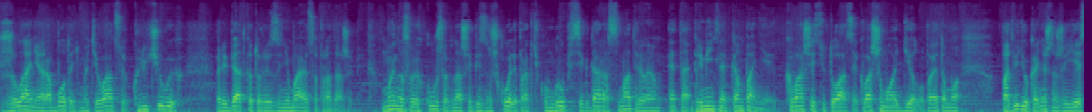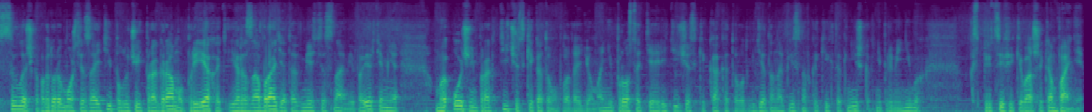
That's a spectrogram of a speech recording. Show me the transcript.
желание работать, мотивацию ключевых ребят, которые занимаются продажами. Мы на своих курсах в нашей бизнес-школе практикум групп всегда рассматриваем это применительно к компании, к вашей ситуации, к вашему отделу. Поэтому под видео, конечно же, есть ссылочка, по которой можете зайти, получить программу, приехать и разобрать это вместе с нами. И поверьте мне, мы очень практически к этому подойдем, а не просто теоретически, как это вот где-то написано в каких-то книжках, неприменимых к специфике вашей компании.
